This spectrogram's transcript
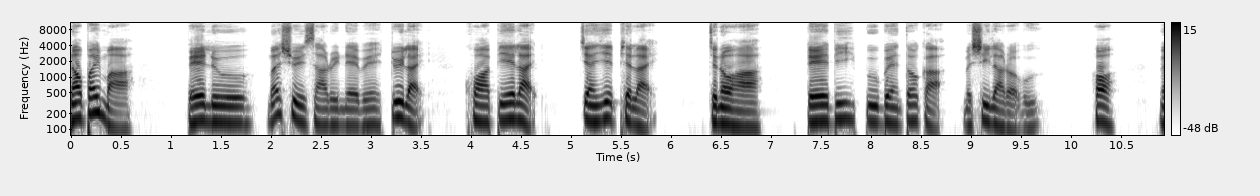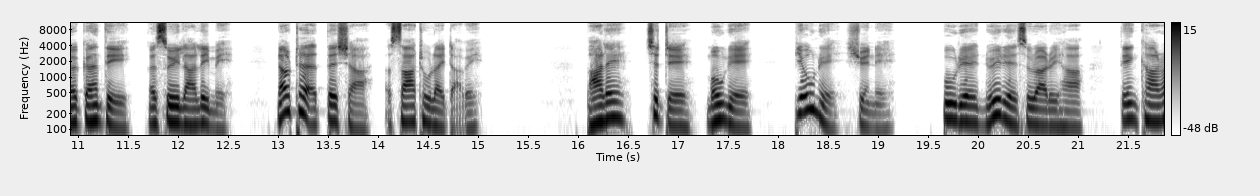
နောက်ပိုင်းမှာဘယ်လိုမတ်ရွှေစာတွေနဲ့ပဲတွေးလိုက် ခွာပြဲလိုက်ကြံရစ်ဖြစ်လိုက် ကျွန်တော်ဟာတဲပြီးပူပန်တော့ကမရှိလာတော့ဘူးဟောငကန်းသေးငဆွေလာလိမ့်မယ်နောက်ထပ်အသက်ရှာအစားထိုးလိုက်တာပဲ ဘာလဲချစ်တယ်မုန်းတယ်ပြုံးတယ်ရှင်တယ်ပူတယ်နှွေးတယ်ဆိုတာတွေဟာသင်္ခါရ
